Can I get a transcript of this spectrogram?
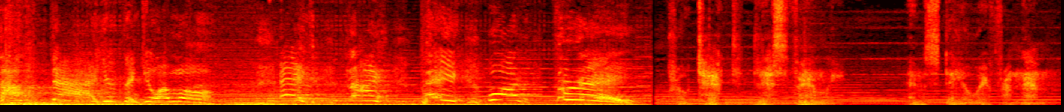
How dare you think you are more? Eight, nine, P, one, three! Protect this family and stay away from them.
